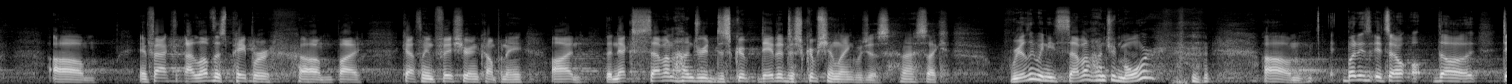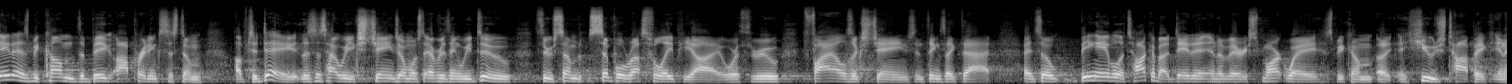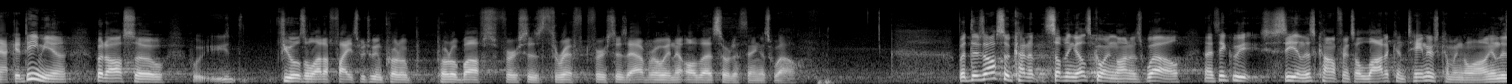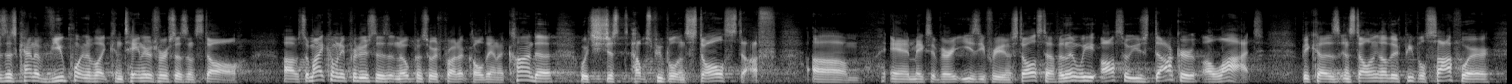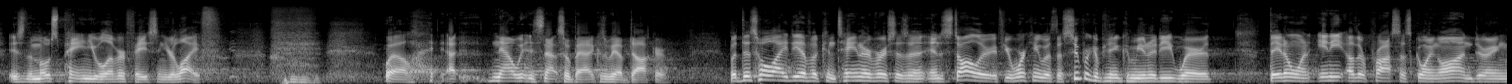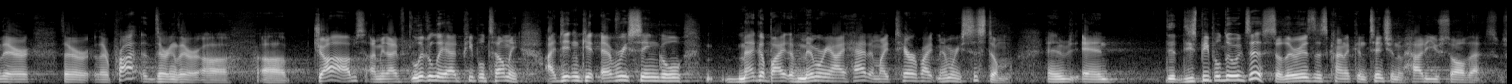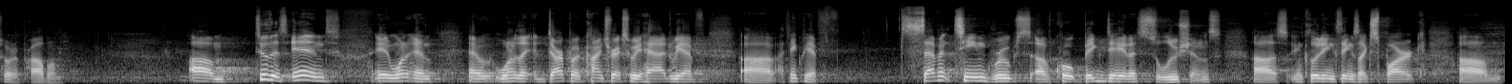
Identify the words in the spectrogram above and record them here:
Um, in fact, I love this paper um, by Kathleen Fisher and company on the next 700 descript data description languages. And I was like, really, we need 700 more? Um, but it's, it's a, the data has become the big operating system of today. This is how we exchange almost everything we do through some simple RESTful API or through files exchange and things like that. And so being able to talk about data in a very smart way has become a, a huge topic in academia, but also fuels a lot of fights between proto, protobufs versus thrift versus Avro and all that sort of thing as well. But there's also kind of something else going on as well. And I think we see in this conference a lot of containers coming along. And there's this kind of viewpoint of like containers versus install. Um, so my company produces an open source product called Anaconda, which just helps people install stuff um, and makes it very easy for you to install stuff. And then we also use Docker a lot because installing other people's software is the most pain you will ever face in your life. well, uh, now it's not so bad because we have Docker. But this whole idea of a container versus an installer, if you're working with a supercomputing community where they don't want any other process going on during their, their, their during their uh, uh, jobs. I mean, I've literally had people tell me, I didn't get every single megabyte of memory I had in my terabyte memory system. And, and th these people do exist. So there is this kind of contention of how do you solve that sort of problem. Um, to this end, in one, in, in one of the DARPA contracts we had, we have, uh, I think we have 17 groups of, quote, big data solutions, uh, including things like Spark, um,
